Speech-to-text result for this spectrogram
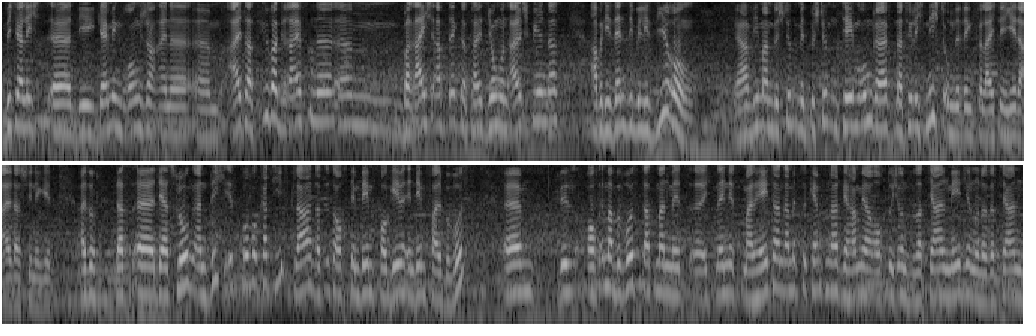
sicherlich äh, die Gaming-Branche eine ähm, altersübergreifende ähm, Bereich abdeckt. Das heißt, Jung und Alt spielen das. Aber die Sensibilisierung ja, wie man bestimmt mit bestimmten Themen umgreift, natürlich nicht unbedingt vielleicht in jede Altersschiene geht. Also das, äh, der Slogan an sich ist provokativ, klar, das ist auch dem BMVG in dem Fall bewusst. Ähm, mir ist auch immer bewusst, dass man mit, äh, ich nenne jetzt mal Hatern damit zu kämpfen hat. Wir haben ja auch durch unsere sozialen Medien oder sozialen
